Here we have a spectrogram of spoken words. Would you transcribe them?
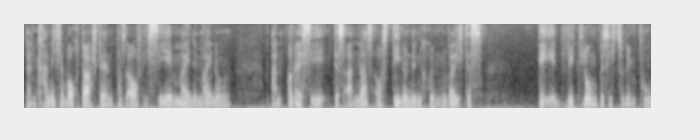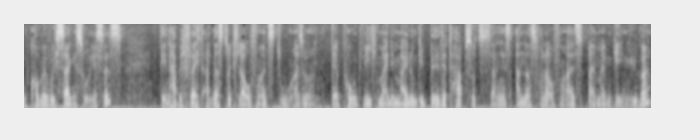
Dann kann ich aber auch darstellen, pass auf, ich sehe meine Meinung an, oder ich sehe das anders aus den und den Gründen, weil ich das die Entwicklung, bis ich zu dem Punkt komme, wo ich sage, so ist es, den habe ich vielleicht anders durchlaufen als du. Also der Punkt, wie ich meine Meinung gebildet habe, sozusagen, ist anders verlaufen als bei meinem Gegenüber.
